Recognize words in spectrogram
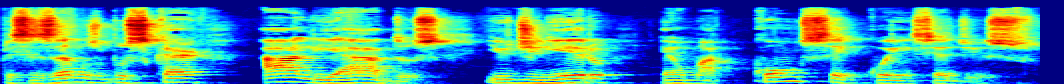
precisamos buscar aliados e o dinheiro é uma consequência disso.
